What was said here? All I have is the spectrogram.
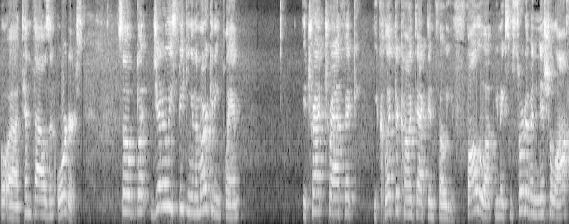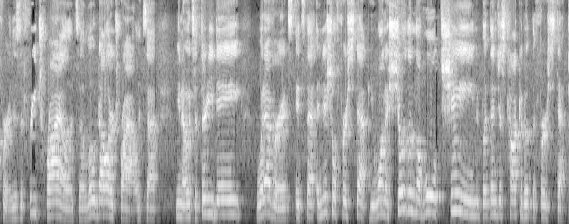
uh, 10,000 orders? So, but generally speaking, in the marketing plan, you track traffic, you collect their contact info, you follow up, you make some sort of initial offer. There's a free trial, it's a low dollar trial, it's a you know, it's a 30 day whatever it's it's that initial first step. You want to show them the whole chain but then just talk about the first step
